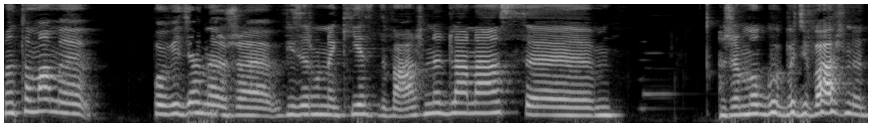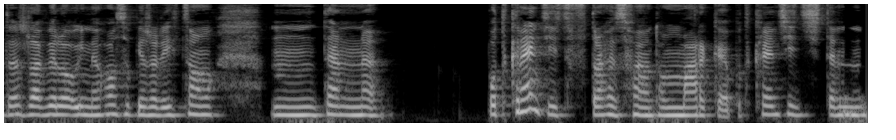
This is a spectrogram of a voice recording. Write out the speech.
No to mamy powiedziane, że wizerunek jest ważny dla nas, że mógłby być ważny też dla wielu innych osób, jeżeli chcą mm, ten podkręcić trochę swoją tą markę, podkręcić ten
